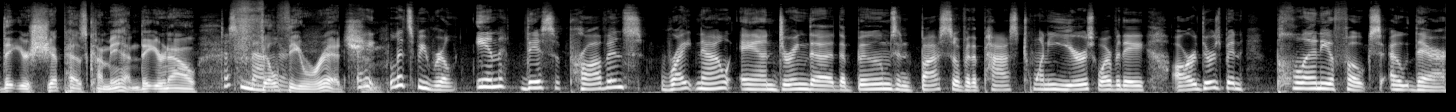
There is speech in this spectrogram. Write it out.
that your ship has come in, that you're now filthy rich. Hey, and- let's be real. In this province right now and during the, the booms and busts over the past 20 years, whoever they are, there's been plenty of folks out there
